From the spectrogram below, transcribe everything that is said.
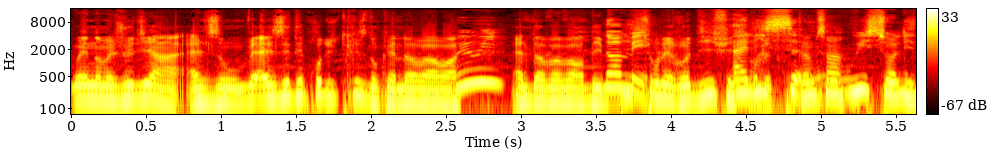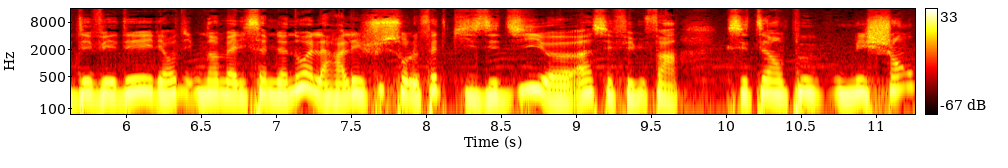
Ouais, non, mais je veux dire, elles ont, elles étaient productrices, donc elles doivent avoir, Oui, oui. elles doivent avoir des Non, mais sur les rediffs et sur les Alice, trucs comme ça. oui, sur les DVD, les redis- Non, mais Alice Milano, elle a râlé juste sur le fait qu'ils aient dit, euh, ah, c'est fait, enfin, que c'était un peu méchant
